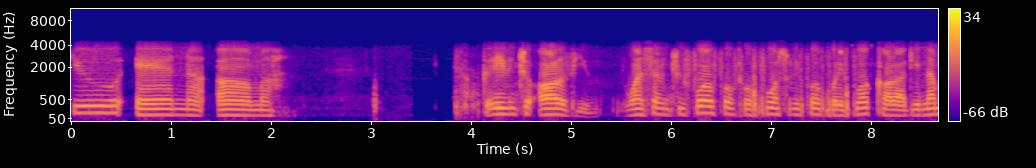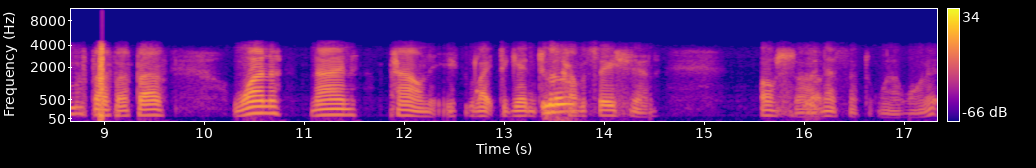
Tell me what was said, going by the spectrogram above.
you, and um, good evening to all of you. One seven two four four four four seventy four forty four. Call ID number five five five one nine pound. If you'd like to get into Hello? the conversation. Oh, sorry, that's not the one I wanted.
